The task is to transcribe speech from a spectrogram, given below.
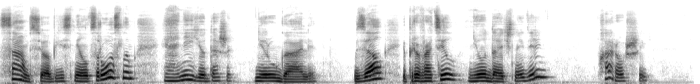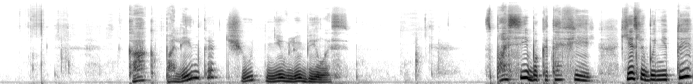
Сам все объяснил взрослым, и они ее даже не ругали. Взял и превратил неудачный день в хороший. Как Полинка чуть не влюбилась. Спасибо, Котофей. Если бы не ты,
